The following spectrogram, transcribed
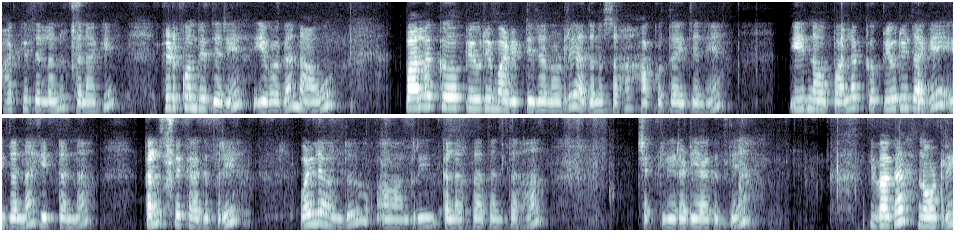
ಹಾಕಿದ್ದೆಲ್ಲನೂ ಚೆನ್ನಾಗಿ ಹಿಡ್ಕೊಂಡಿದ್ದೆ ರೀ ಇವಾಗ ನಾವು ಪಾಲಕ್ ಪ್ಯೂರಿ ಮಾಡಿಟ್ಟಿದ್ದೆ ನೋಡಿರಿ, ಅದನ್ನು ಸಹ ಹಾಕೋತಾ ಇದ್ದೇನೆ. ಈ ನಾವು ಪಾಲಕ್ ಪ್ಯೂರಿದಾಗೆ ಇದನ್ನು ಹಿಟ್ಟನ್ನು ಕಲಿಸ್ಬೇಕಾಗತ್ತೆ ರೀ ಒಳ್ಳೆಯ ಒಂದು ಗ್ರೀನ್ ಕಲರ್ದಾದಂತಹ ಚಕ್ಲಿ ರೆಡಿ ಆಗುತ್ತೆ. ಇವಾಗ ನೋಡ್ರಿ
